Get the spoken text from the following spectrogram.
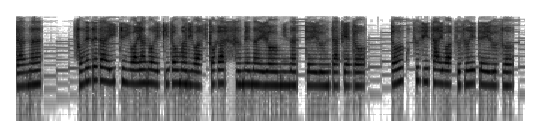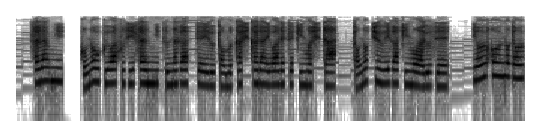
だな。それで第一岩屋の行き止まりは人が進めないようになっているんだけど、洞窟自体は続いているぞ。さらに、この奥は富士山に繋がっていると昔から言われてきました。との注意書きもあるぜ。両方の洞窟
